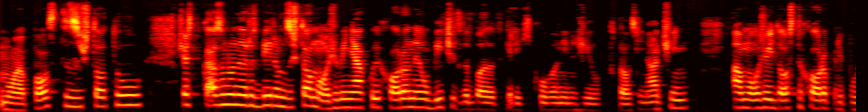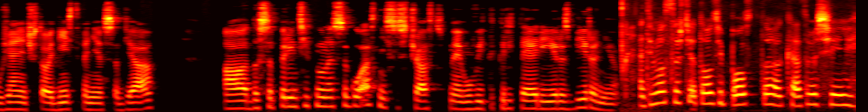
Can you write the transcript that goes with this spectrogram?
моя пост, защото често казано не разбирам защо. Може би някои хора не обичат да бъдат критикувани на живо по този начин, а може и доста хора при положение, че той е единствения съдя, а, да са принципно несъгласни с част от неговите критерии и разбирания. А ти в същия този пост казваш и,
